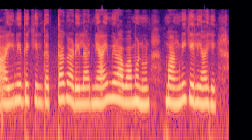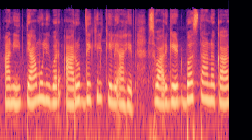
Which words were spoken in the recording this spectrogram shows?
आईने देखील दत्ता गाडेला न्याय मिळावा म्हणून मागणी केली आहे आणि त्या मुलीवर आरोप देखील केले आहेत. स्वारगेट बस स्थानकात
